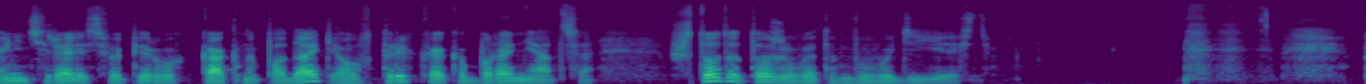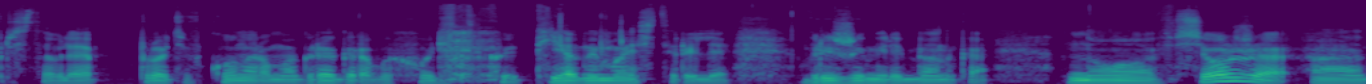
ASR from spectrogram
Они терялись, во-первых, как нападать, а во-вторых, как обороняться. Что-то тоже в этом выводе есть. Представляю, против Конора Макгрегора выходит такой пьяный мастер или в режиме ребенка. Но все же, а,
